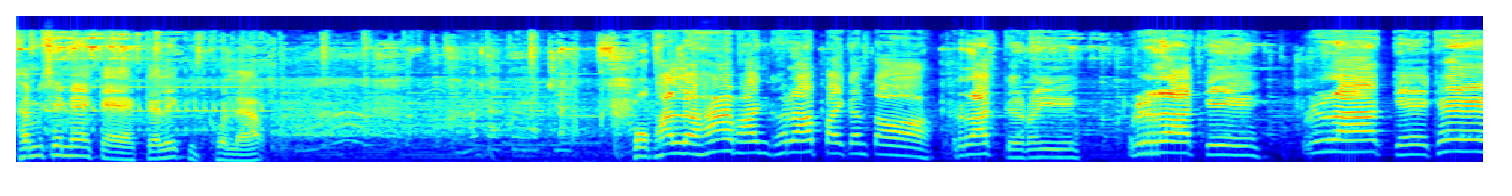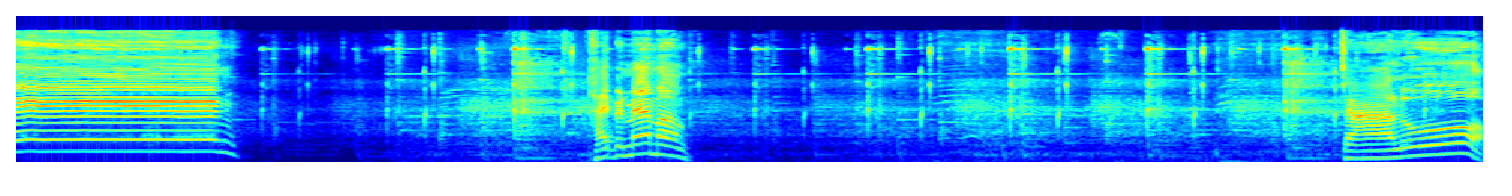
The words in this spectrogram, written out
ฉันไม่ใช่แม่แก แกเล็กผิดคนแล้ว0 0 0ันเหลือห้าพัครับไปกันต่อ รักกรีรักเกรักเกเคงใครเป็นแม่มึง จ้าลูก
